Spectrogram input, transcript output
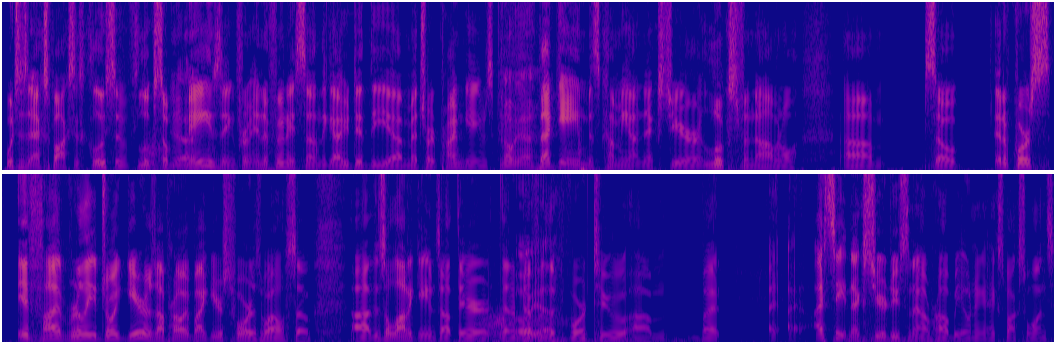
which is Xbox exclusive, looks Yeah. amazing from Inafune-san, the guy who did the uh, Metroid Prime games. Oh yeah. That game is coming out next year. It looks phenomenal. Um, so, and of course, if I really enjoy Gears, I'll probably buy Gears 4 as well. So, uh, there's a lot of games out there that I'm Oh, definitely yeah. looking forward to. Um, but I, I, I see it next year. Deuce and I will probably be owning Xbox Ones.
